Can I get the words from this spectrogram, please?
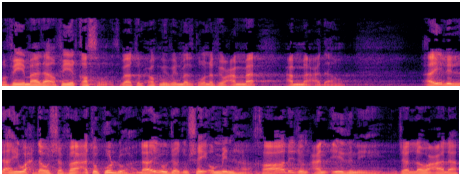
وفي ماذا؟ فيه قصر. إثبات الحكم في المذكور نفي عما عما عداه. أي لله وحده الشفاعة كلها لا يوجد شيء منها خارج عن إذنه جل وعلا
